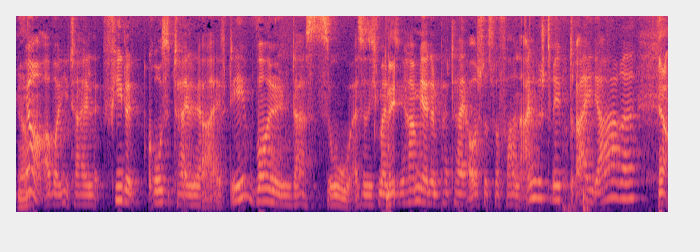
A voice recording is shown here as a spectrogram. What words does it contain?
Ja, ja aber die Teile, viele große Teile der AfD wollen das so. Also ich meine, nee. sie haben ja ein Parteiausschussverfahren angestrebt, drei Jahre. Ja.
